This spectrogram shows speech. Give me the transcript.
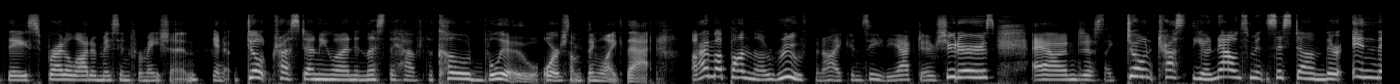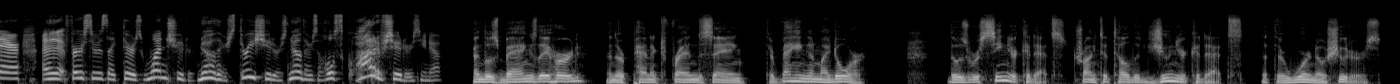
they spread a lot of misinformation. You know, don't trust anyone unless they have the code blue or something like that. I'm up on the roof and I can see the active shooters and just like, don't trust the announcement system. They're in there. And at first it was like, there's one shooter. No, there's three shooters. No, there's a whole squad of shooters, you know? And those bangs they heard, and their panicked friends saying, They're banging on my door. Those were senior cadets trying to tell the junior cadets that there were no shooters.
